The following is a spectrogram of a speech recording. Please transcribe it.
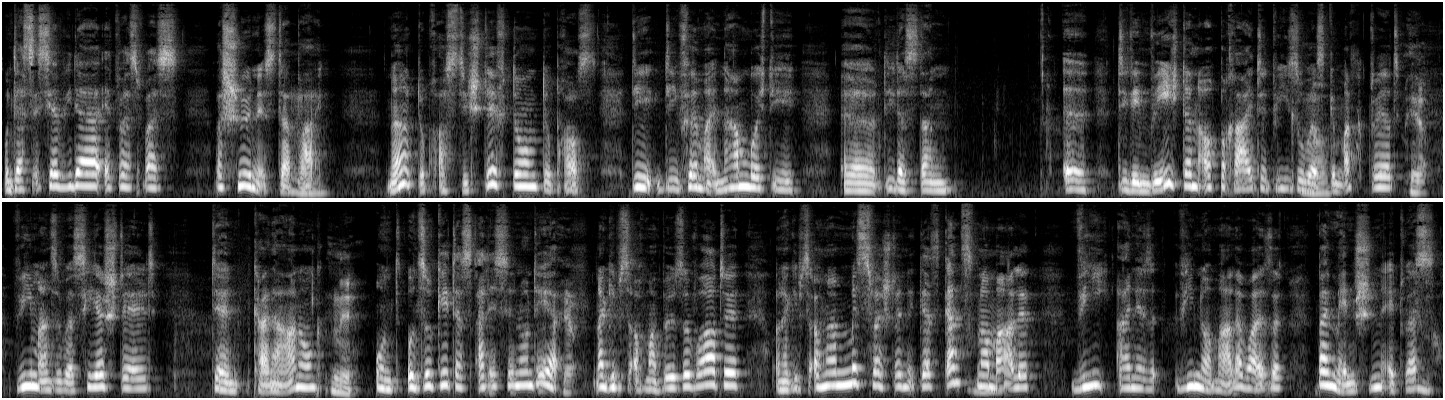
Und das ist ja wieder etwas, was, was schön ist dabei. Mhm. Ne? Du brauchst die Stiftung, du brauchst die, die Firma in Hamburg, die, äh, die das dann, äh, die den Weg dann auch bereitet, wie sowas Genau. gemacht wird, Ja. wie man sowas herstellt. Denn, keine Ahnung. Nee. Und, und so geht das alles hin und her. Ja. Dann gibt es auch mal böse Worte und dann gibt es auch mal Missverständnisse. Das ganz Normale, wie, eine, wie normalerweise bei Menschen etwas Genau.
